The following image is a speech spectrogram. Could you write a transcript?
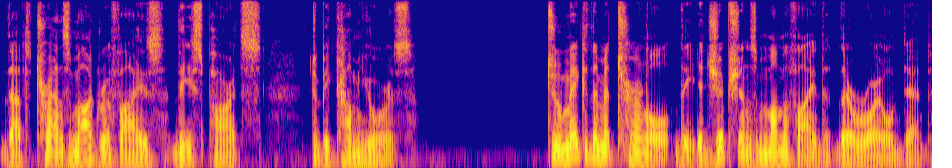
that transmogrifies these parts to become yours. To make them eternal, the Egyptians mummified their royal dead.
